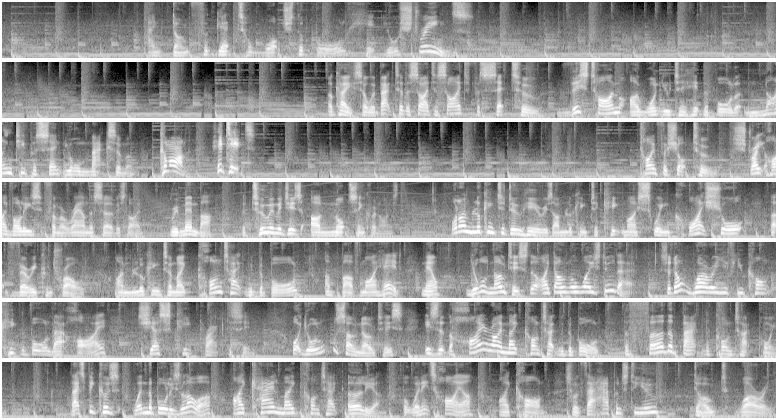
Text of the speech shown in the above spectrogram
And don't forget to watch the ball hit your strings. Okay, so we're back to the side to side for set two. This time, I want you to hit the ball at 90% your maximum. Come on, hit it! Time for shot two, straight high volleys from around the service line. Remember, the two images are not synchronized. What I'm looking to do here is I'm looking to keep my swing quite short but very controlled. I'm looking to make contact with the ball above my head. Now, you'll notice that I don't always do that. So don't worry if you can't keep the ball that high, just keep practicing. What you'll also notice is that the higher I make contact with the ball, the further back the contact point. That's because when the ball is lower, I can make contact earlier, but when it's higher, I can't. So if that happens to you, don't worry.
